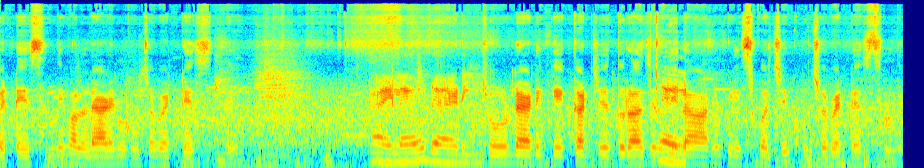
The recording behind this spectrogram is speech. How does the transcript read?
పెట్టేసింది. వాళ్ళ డాడీని కూర్చోబెట్టేసింది. ఐ లవ్ డాడీ చూడు డాడీ కేక్ కట్ చేద్దురా జల్దీరా అని పిలుచుకొచ్చి కూర్చోబెట్టేస్తుంది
